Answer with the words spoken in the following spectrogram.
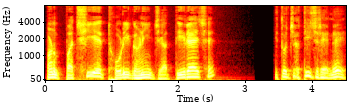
પણ પછી એ થોડી ઘણી જતી રહે છે? એ તો જતી જ રહે ને.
